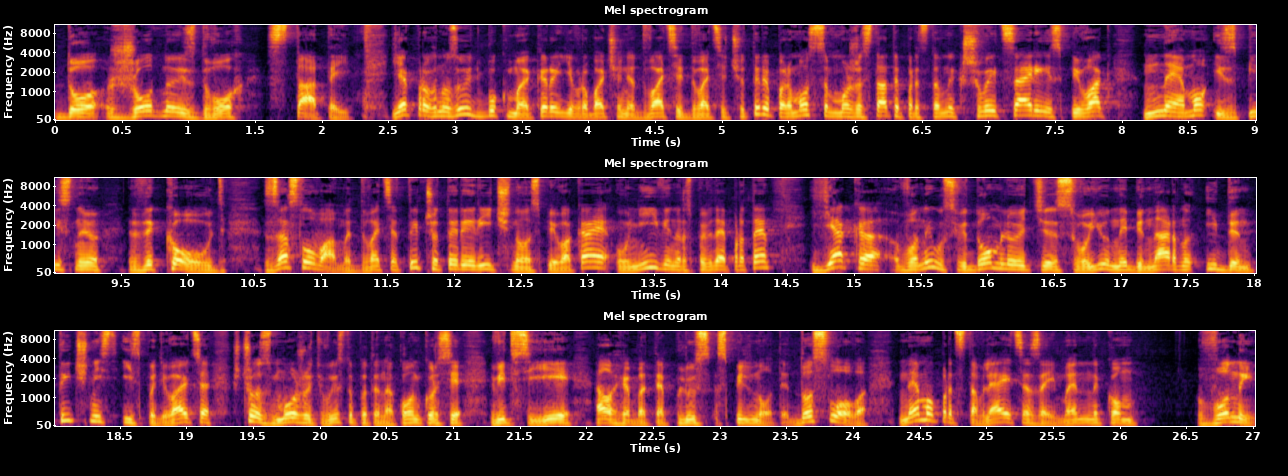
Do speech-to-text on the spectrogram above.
до жодної з двох статей. Як прогнозують букмекери, Євробачення 2024 переможцем може стати представник Швейцарії, співак Немо із піснею «The Code». За словами 24-річного співака, у ній він розповідає про те, як е, вони усвідомлюють свою небінарну ідентичність і сподіваються, що зможуть виступити на конкурсі від всієї ЛГБТ плюс спільноти. До слова, Немо представляється займенником вони.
